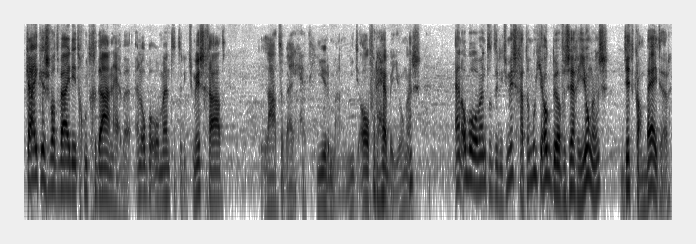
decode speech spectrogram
Kijk eens wat wij dit goed gedaan hebben. En op het moment dat er iets misgaat, laten wij het hier maar niet over hebben, jongens. En op het moment dat er iets misgaat, dan moet je ook durven zeggen... Jongens, dit kan beter.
